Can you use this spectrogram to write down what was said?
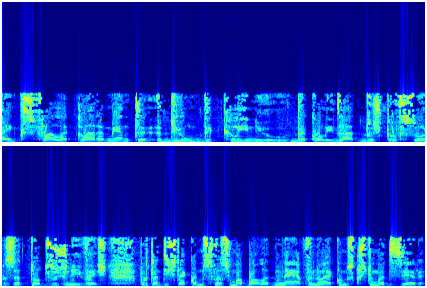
em que se fala claramente de um declínio da qualidade dos professores a todos os níveis. Portanto, isto é como se fosse uma bola de neve, não é? Como se costuma dizer,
